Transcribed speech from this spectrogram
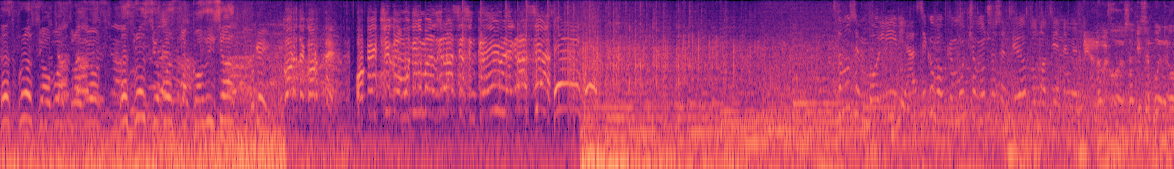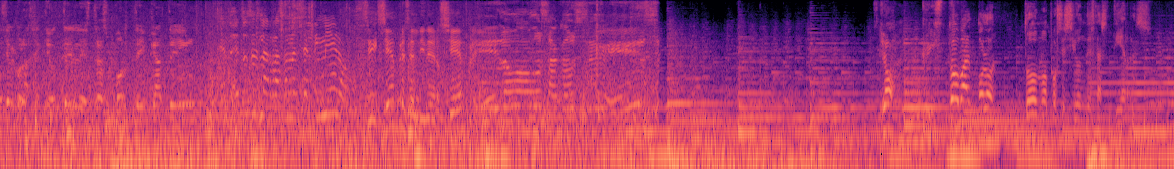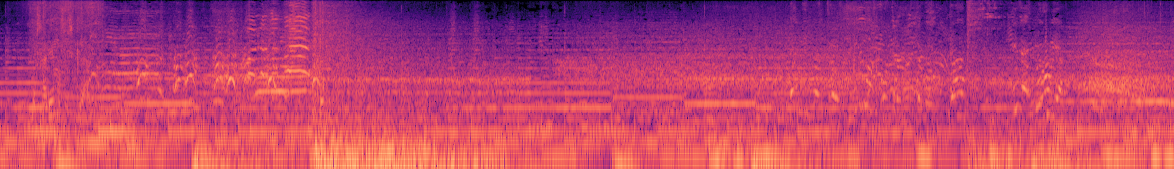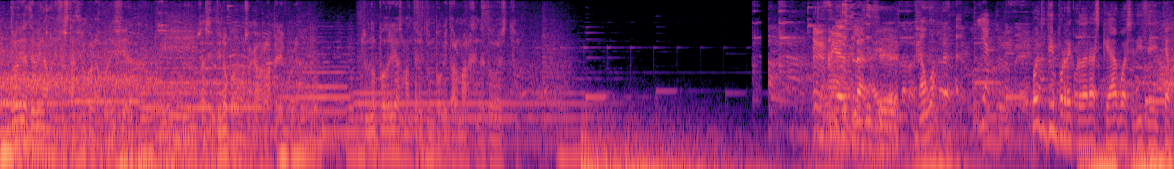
Desprecio a vuestro Dios, desprecio vuestra codicia. Corte, corte. Ok, chicos, muchísimas gracias. Increíble, gracias. Estamos en Bolivia, así como que mucho, mucho sentido pues no tiene, ¿verdad? Mira, no me jodas, aquí se puede negociar con la gente. Hoteles, transporte, catering. Entonces la razón es el dinero. Sí, siempre es el dinero, siempre. Y lo vamos a conseguir. Yo, Cristóbal Colón, tomo posesión de estas tierras. Los haremos esclavos. Otro día te vi en la manifestación con la policía y, o sea, sin ti no podemos acabar la película. No podrías mantenerte un poquito al margen de todo esto. Y aquí. ¿Cuánto tiempo recordarás que agua se dice ya?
